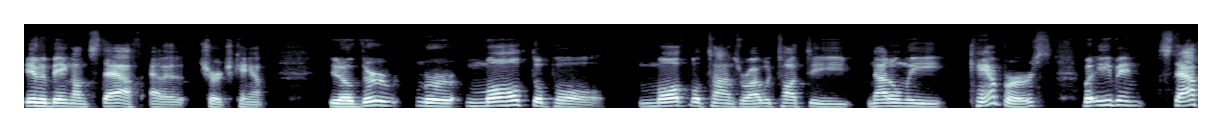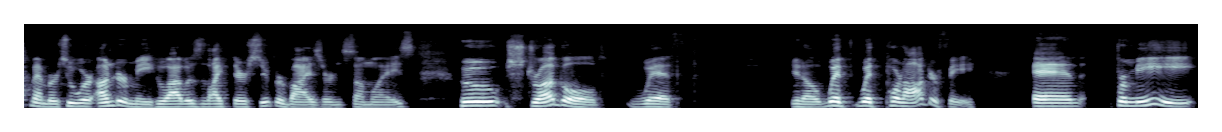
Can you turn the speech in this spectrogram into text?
even being on staff at a church camp, you know, there were multiple, multiple times where I would talk to not only campers, but even staff members who were under me, who I was like their supervisor in some ways, who struggled with you know with with pornography. And for me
